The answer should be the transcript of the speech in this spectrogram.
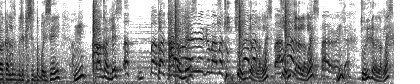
का काढलेस? म्हणजे खिशातनं पैसे? हं? का काढलेस? का का काढलेस? चो- चोरी करायला लागलास? चोरी करायला लागलास? हं? चोरी करायला लागलास?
